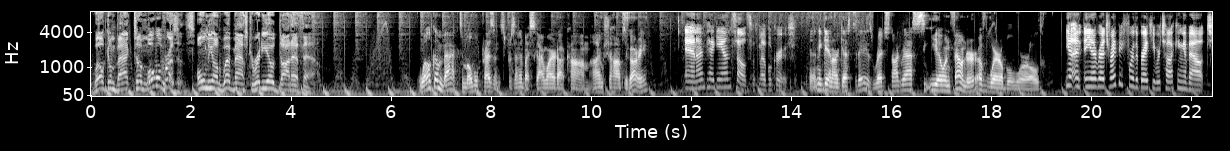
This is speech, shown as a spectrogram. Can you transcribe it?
Welcome back to Mobile Presence, only on webmasterradio.fm. Welcome back to Mobile Presence, presented by Skywire.com. I'm Shahab Zargari. And I'm Peggy Anne Salz with Mobile Groove. And again, our guest today is Reg Snodgrass, CEO and founder of Wearable World. Yeah, and, and, you know, Reg, right before the break, you were talking about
